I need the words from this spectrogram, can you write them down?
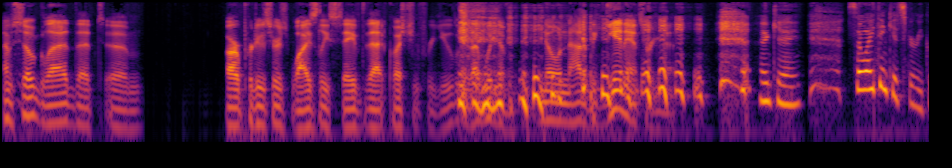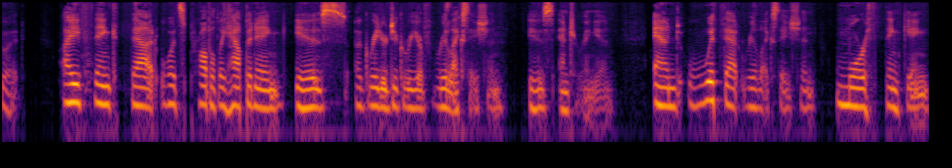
I'm so glad that um, our producers wisely saved that question for you because I wouldn't have known how to begin answering that. okay. So I think it's very good. I think that what's probably happening is a greater degree of relaxation is entering in. And with that relaxation, more thinking.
